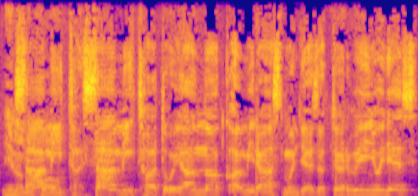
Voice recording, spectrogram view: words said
Én számít, amikor... számíthat olyannak, amire azt mondja ez a törvény, hogy ez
